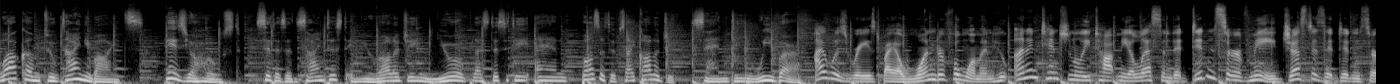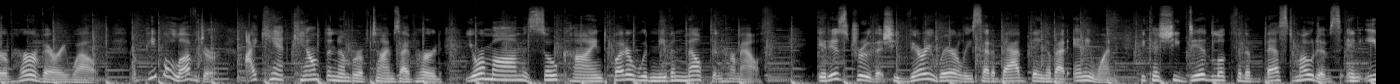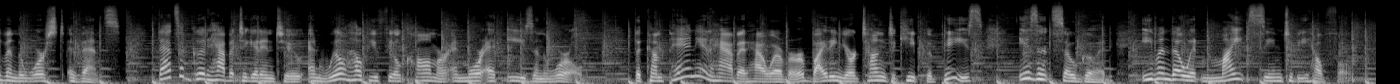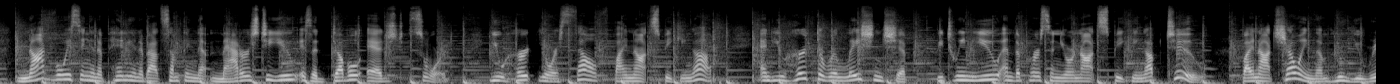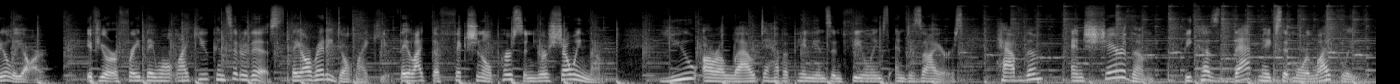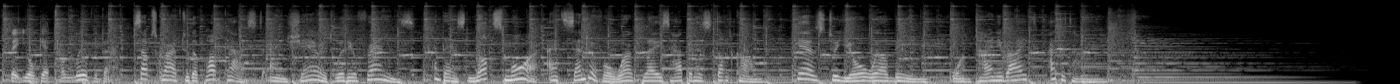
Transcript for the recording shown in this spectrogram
Welcome to Tiny Bites. Here's your host, citizen scientist in neurology, neuroplasticity, and positive psychology, Sandy Weaver. I was raised by a wonderful woman who unintentionally taught me a lesson that didn't serve me just as it didn't serve her very well. People loved her. I can't count the number of times I've heard, Your mom is so kind, butter wouldn't even melt in her mouth. It is true that she very rarely said a bad thing about anyone because she did look for the best motives in even the worst events. That's a good habit to get into and will help you feel calmer and more at ease in the world. The companion habit, however, biting your tongue to keep the peace, isn't so good, even though it might seem to be helpful. Not voicing an opinion about something that matters to you is a double edged sword. You hurt yourself by not speaking up, and you hurt the relationship between you and the person you're not speaking up to by not showing them who you really are. If you're afraid they won't like you, consider this they already don't like you, they like the fictional person you're showing them. You are allowed to have opinions and feelings and desires. Have them and share them because that makes it more likely that you'll get to live them. Subscribe to the podcast and share it with your friends. And there's lots more at centerforworkplacehappiness.com. Here's to your well being, one tiny bite at a time.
